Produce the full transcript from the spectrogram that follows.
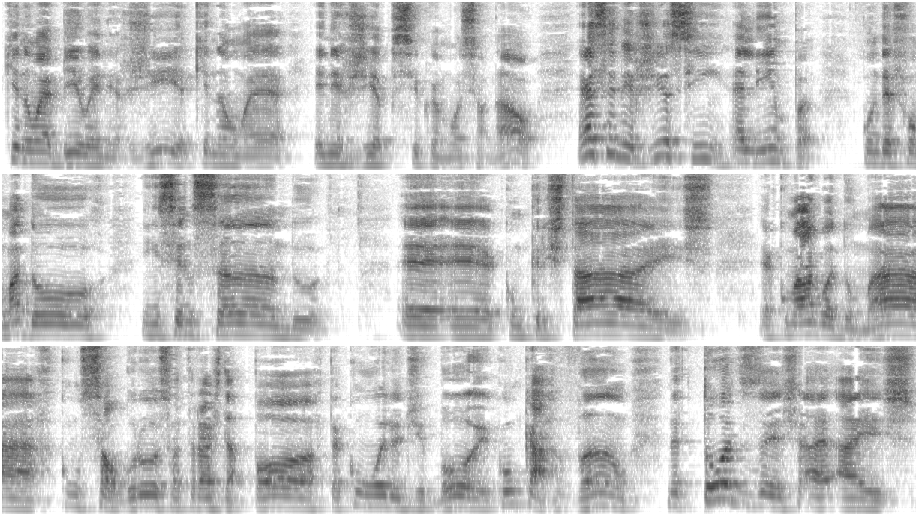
que não é bioenergia, que não é energia psicoemocional, essa energia sim é limpa, com defumador, incensando, é, é, com cristais, é, com água do mar, com sal grosso atrás da porta, com olho de boi, com carvão, né? todas as, as,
